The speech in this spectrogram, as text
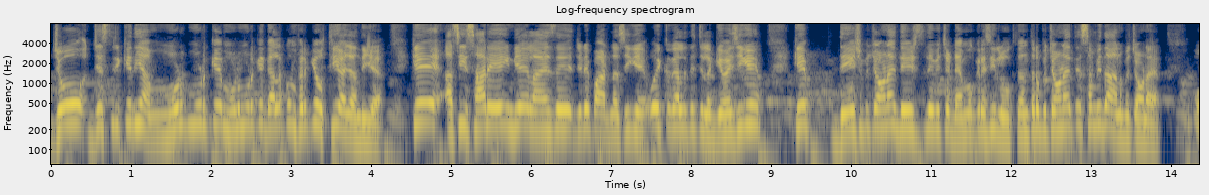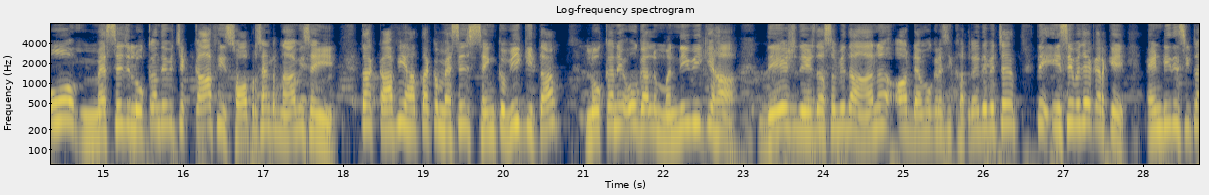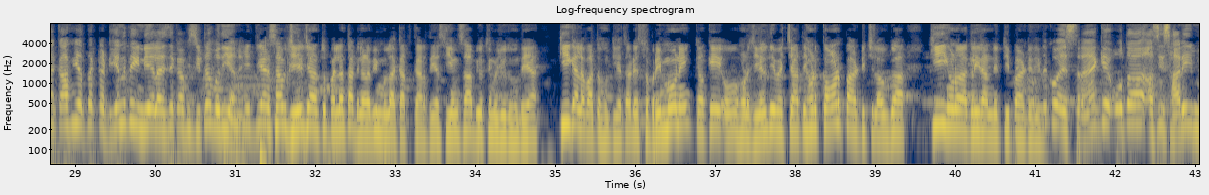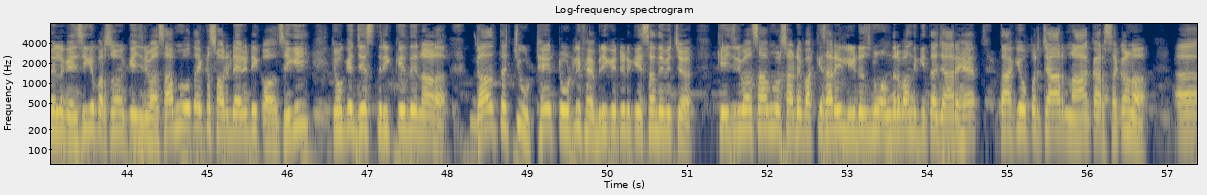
ਜੋ ਜਿਸ ਤਰੀਕੇ ਦੀਆਂ ਮੁੜ ਮੁੜ ਕੇ, ਮੁੜ ਮੁੜ ਕੇ ਗੱਲ ਘੁੰਮ ਫਿਰ ਕੇ ਉੱਥੇ ਆ ਜਾਂਦੀ ਹੈ ਕਿ ਅਸੀਂ ਸਾਰੇ ਇੰਡੀਆ ਅਲਾਈਅੰਸ ਦੇ ਜਿਹੜੇ ਪਾਰਟਨਰ ਸੀਗੇ, ਉਹ ਇੱਕ ਗੱਲ ਤੇ ਚ ਲੱਗੇ ਹੋਏ ਸੀਗੇ ਕਿ ਦੇਸ਼ ਬਚਾਉਣਾ ਹੈ, ਦੇਸ਼ ਦੇ ਵਿੱਚ ਡੈਮੋਕ੍ਰੇਸੀ, ਲੋਕਤੰਤਰ ਬਚਾਉਣਾ ਹੈ ਤੇ ਸੰਵਿਧਾਨ ਬਚਾਉਣਾ ਹੈ। ਉਹ ਮੈਸੇਜ ਲੋਕਾਂ ਦੇ ਵਿੱਚ ਕਾਫੀ 100% ਨਾ ਵੀ ਸਹੀ, ਤਾਂ ਕਾਫੀ ਹੱਦ ਤੱਕ ਮੈਸੇਜ ਸਿੰਕ ਵੀ ਕੀਤਾ ਲੋਕਾਂ ਨੇ ਉਹ ਗੱਲ ਮੰਨੀ ਵੀ ਕਿ ਹਾਂ, ਦੇਸ਼ ਦੇਸ਼ ਦਾ ਸੰਵਿਧਾਨ ਔਰ ਡੈਮੋਕ੍ਰੇਸੀ ਖਤਰੇ ਦੇ ਵਿੱਚ ਹੈ ਤੇ ਇਸੇ ਵਜ੍ਹਾ ਕਰਕੇ ਐਨਡੀ ਦੀ ਸੀਟਾਂ ਕਾਫੀ ਹੱਦ ਤੱਕ ਘਟੀਆਂ ਨੇ ਤੇ ਇੰਡੀਆ ਅਲਾਈਸ ਦੇ ਕਾਫੀ ਸੀਟਾਂ ਵਧੀਆਂ ਨੇ। ਕੇਜਰੀਵਾਲ ਸਾਹਿਬ ਜੇਲ੍ਹ ਜਾਣ ਤੋਂ ਪਹਿਲਾਂ ਤੁਹਾਡੇ ਨਾਲ ਵੀ ਮੁਲਾਕਾਤ ਕਰਦੇ ਆ। ਸੀਐਮ ਸਾਹਿਬ ਵੀ ਉੱਥੇ ਮੌਜੂਦ ਹੁੰਦੇ ਆ। ਕੀ ਗੱਲਬਾਤ ਹੁੰਦੀ ਹੈ ਤੁਹਾਡੇ ਸੁਪਰੀਮੋ ਨੇ? ਕਿਉਂਕਿ ਉਹ ਹੁਣ ਜੇਲ੍ਹ ਦੇ ਵਿੱਚ ਆ ਤੇ ਹੁਣ ਕੌਣ ਪਾਰਟੀ ਚਲਾਊਗਾ ਕੀ ਹੁਣ ਅਗਲੀ ਰਣਨੀਤੀ ਪਾਰਟੀ ਦੀ ਦੇਖੋ, ਇਸ ਤਰ੍ਹਾਂ ਹੈ ਕਿ ਉਹ ਤਾਂ ਅਸੀਂ ਸਾਰੇ ਮਿਲ ਗਏ ਸੀਗੇ ਪਰਸੋਂ ਕੇਜਰੀਵਾਲ ਸਾਹਿਬ ਨੂੰ, ਉਹ ਤਾਂ ਇੱਕ ਸੋਲੀਡੈਰਿਟੀ ਕਾਲ ਸੀਗੀ, ਕਿਉਂਕਿ ਜਿਸ ਤਰੀਕੇ ਦੇ ਨਾਲ ਗਲਤ, ਝੂਠੇ ਟੋਟਲੀ ਫੈਬਰੀਕੇਟਿਡ ਕੇਸਾਂ ਦੇ ਵਿੱਚ ਕੇਜਰੀਵਾਲ ਸਾਹਿਬ ਨੂੰ ਔਰ ਸਾਡੇ ਬਾਕੀ ਸਾਰੇ ਲੀਡਰਸ ਨੂੰ ਅੰਦਰ ਬੰਦ ਕੀਤਾ ਜਾ ਰਿਹਾ ਹੈ, ਤਾਂ ਕਿ ਉਹ ਪ੍ਰਚਾਰ ਨਾ ਕਰ ਸਕਣ।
